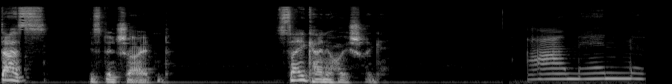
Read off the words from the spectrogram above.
Das ist entscheidend. Sei keine Heuschrecke. Amen.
